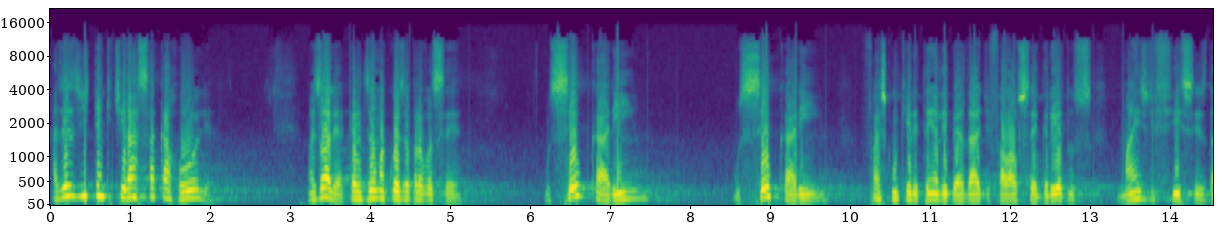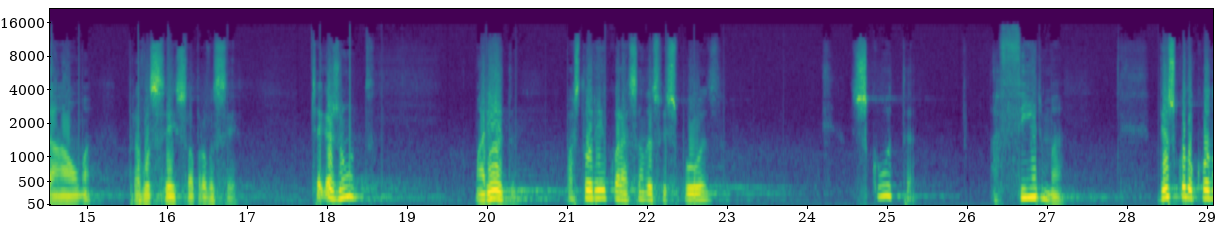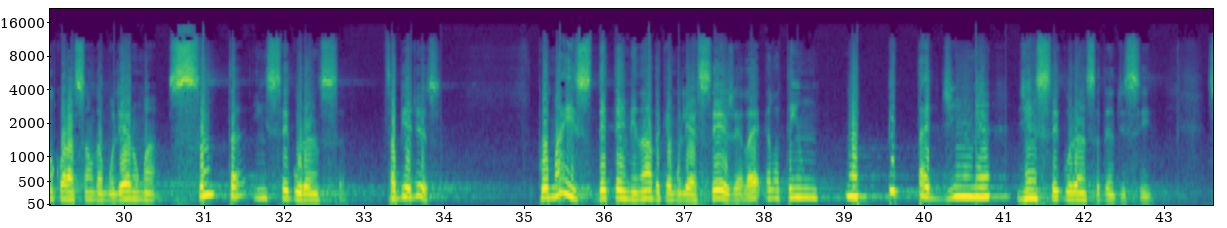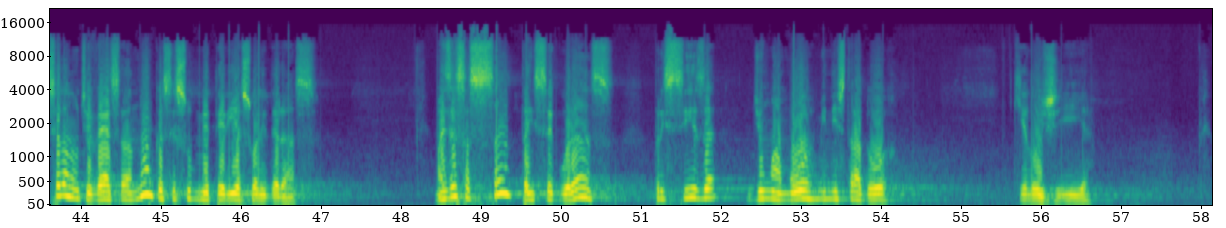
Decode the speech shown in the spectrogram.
Às vezes a gente tem que tirar saca-rolha. Mas olha, quero dizer uma coisa para você. O seu carinho, o seu carinho, faz com que ele tenha liberdade de falar os segredos mais difíceis da alma para você e só para você. Chega junto. Marido, pastoreie o coração da sua esposa. Escuta, afirma Deus colocou no coração da mulher uma santa insegurança. Sabia disso? Por mais determinada que a mulher seja, ela, ela tem um, uma pitadinha de insegurança dentro de si. Se ela não tivesse, ela nunca se submeteria à sua liderança. Mas essa santa insegurança precisa de um amor ministrador que elogia,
